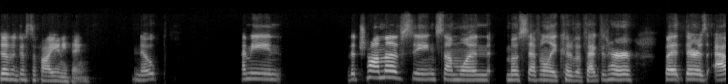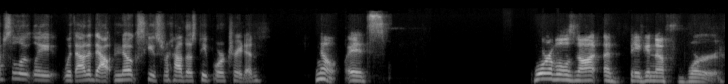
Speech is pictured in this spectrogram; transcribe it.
doesn't justify anything Nope. I mean, the trauma of seeing someone most definitely could have affected her, but there is absolutely, without a doubt, no excuse for how those people were treated. no it's horrible is not a big enough word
